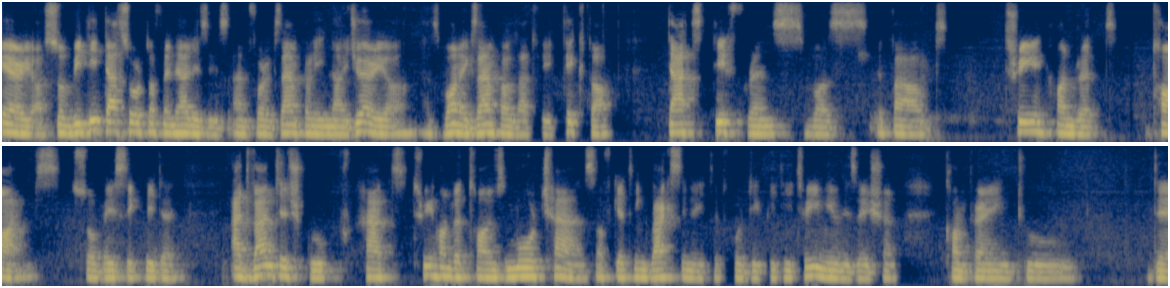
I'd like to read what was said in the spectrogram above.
area. So we did that sort of analysis. And for example, in Nigeria, as one example that we picked up, that difference was about 300 times. So basically the advantage group had 300 times more chance of getting vaccinated for DPT3 immunization comparing to the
